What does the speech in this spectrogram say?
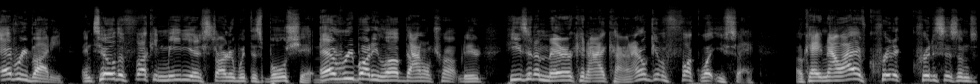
Everybody until the fucking media started with this bullshit. Everybody loved Donald Trump, dude. He's an American icon. I don't give a fuck what you say. Okay, now I have critic criticisms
